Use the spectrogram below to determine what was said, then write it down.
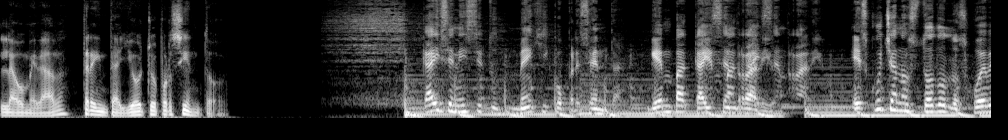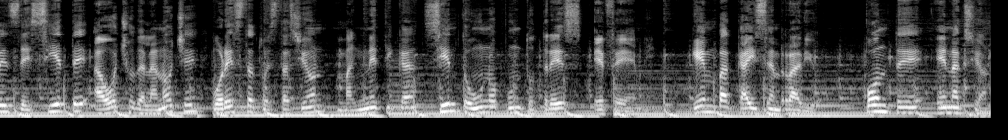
La humedad 38%. Kaizen Institute México presenta Gemba Kaizen Radio. Escúchanos todos los jueves de 7 a 8 de la noche por esta tu estación magnética 101.3 FM. Gemba Kaizen Radio. Ponte en acción.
